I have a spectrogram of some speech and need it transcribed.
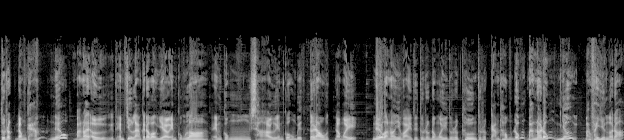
Tôi rất đồng cảm. Nếu bạn nói ừ em chưa làm cái đó bao giờ em cũng lo em cũng sợ em cũng không biết tới đâu đồng ý. Nếu bạn nói như vậy thì tôi rất đồng ý tôi rất thương tôi rất cảm thông. Đúng bạn nói đúng nhưng bạn phải dừng ở đó.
